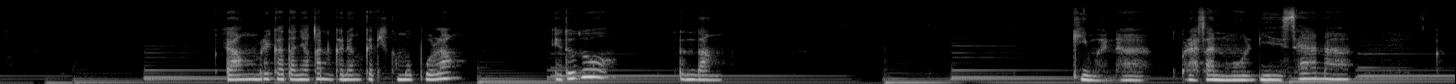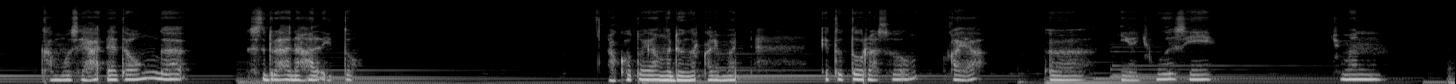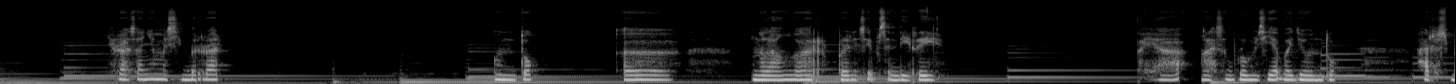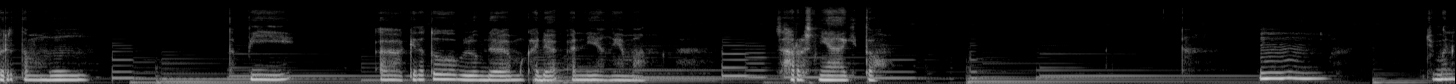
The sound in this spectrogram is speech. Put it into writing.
Yang mereka tanyakan kadang ketika kamu pulang, itu tuh tentang gimana perasaanmu di sana, kamu sehat atau enggak, sederhana hal itu. Aku tuh yang ngedenger kalimat itu tuh rasa kayak uh, iya juga sih. Cuman rasanya masih berat. Untuk uh, ngelanggar prinsip sendiri. Kayak ngerasa belum siap aja untuk harus bertemu. Tapi uh, kita tuh belum dalam keadaan yang emang seharusnya gitu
